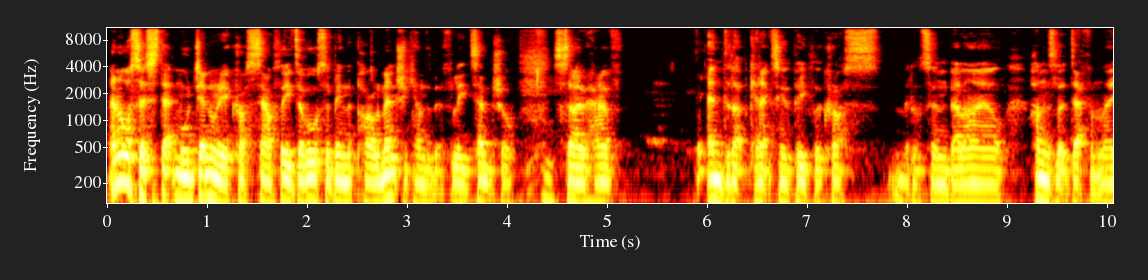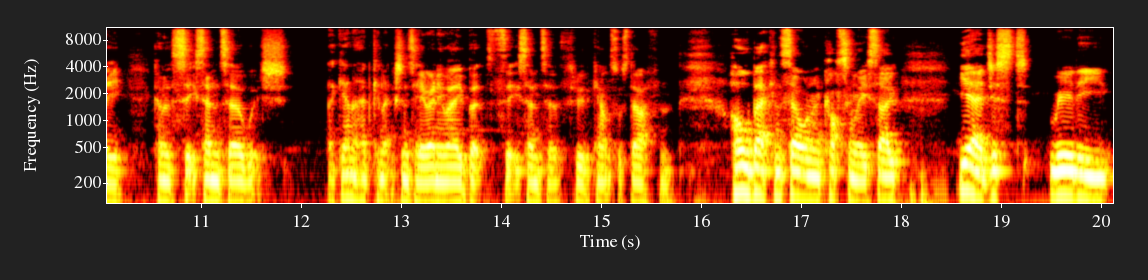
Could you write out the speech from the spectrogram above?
and also step more generally across South Leeds. I've also been the parliamentary candidate for Leeds Central, so have ended up connecting with people across Middleton, Belle Isle, Hunslet definitely, kind of the city centre, which again, I had connections here anyway, but city centre through the council staff and Holbeck and so on and Cottingley. So, yeah, just really,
